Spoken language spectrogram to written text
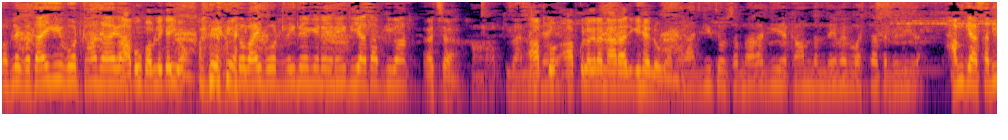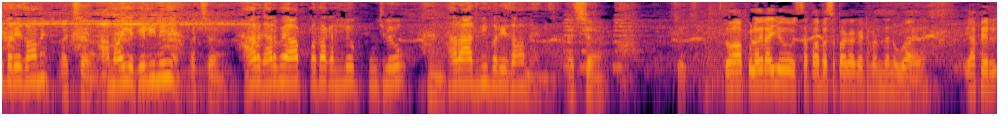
पब्लिक बताएगी वोट कहाँ जाएगा। आप वो पब्लिक ही हो तो भाई वोट नहीं देंगे नहीं, नहीं दिया था आपकी बार अच्छा। हाँ आपकी बार आपको आपको लग रहा है नाराज़गी है लोगों में? नाराज़गी तो सब नाराज़गी है काम धंधे में व्यवस्था सब बिगड़ी। हम क्या सभी परेशान हैं? अच्छा। हमारी अकेली नहीं है। अच्छा। हर घर में आप पता कर लो पूछ लो हर आदमी परेशान है। अच्छा। अच्छा अच्छा। तो आपको लग रहा है जो सपा बसपा का गठबंधन हुआ है या फिर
